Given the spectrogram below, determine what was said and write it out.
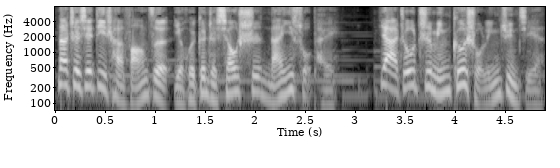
那这些地产房子也会跟着消失，难以索赔。亚洲知名歌手林俊杰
